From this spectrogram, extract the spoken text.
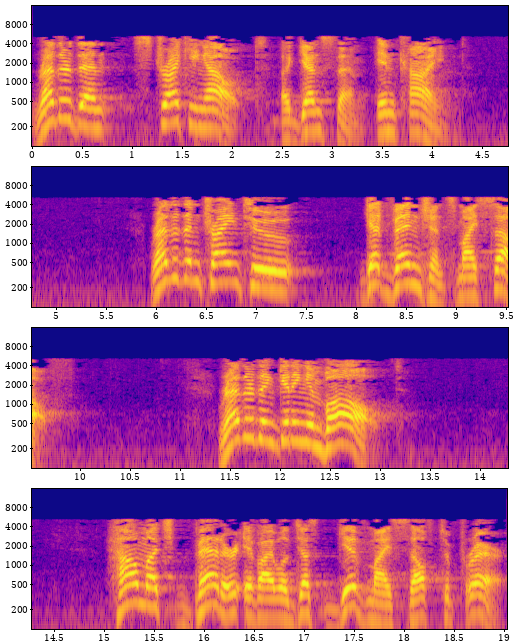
Rather than striking out against them in kind, rather than trying to get vengeance myself, rather than getting involved, how much better if I will just give myself to prayer?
